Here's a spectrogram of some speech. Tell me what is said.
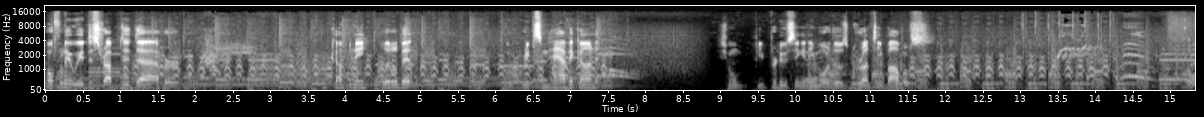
Hopefully we disrupted uh, her, her company a little bit. Wreaked some havoc on it. She won't be producing any more of those grunty bobbles. Oh,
